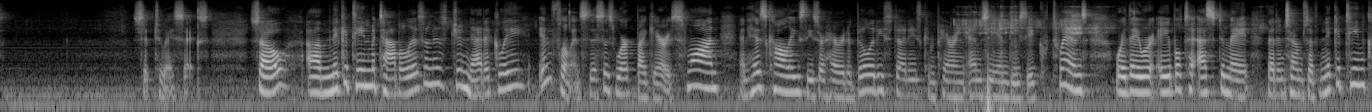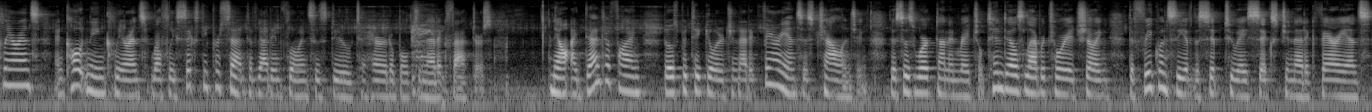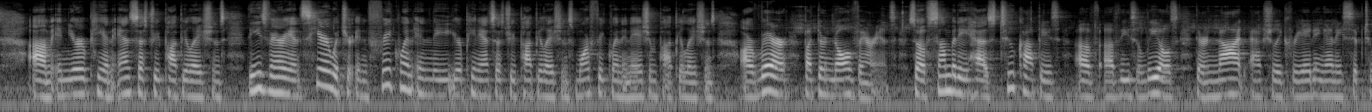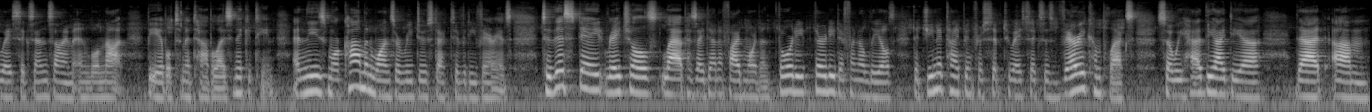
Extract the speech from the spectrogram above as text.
CYP2A6. So um, nicotine metabolism is genetically influenced. This is work by Gary Swan and his colleagues. These are heritability studies comparing MZ and DZ twins, where they were able to estimate that in terms of nicotine clearance and cotinine clearance, roughly 60% of that influence is due to heritable genetic factors. Now, identifying those particular genetic variants is challenging. This is work done in Rachel Tyndale's laboratory. It's showing the frequency of the CYP2A6 genetic variants um, in European ancestry populations. These variants here, which are infrequent in the European ancestry populations, more frequent in Asian populations, are rare, but they're null variants. So if somebody has two copies of, of these alleles, they're not actually creating any CYP2A6 enzyme and will not be able to metabolize nicotine. And these more common ones are reduced activity variants. To this date, Rachel's lab has identified more than 30, 30 different alleles. The genotyping for CYP2A6 is very complex, so we had the idea that, um,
